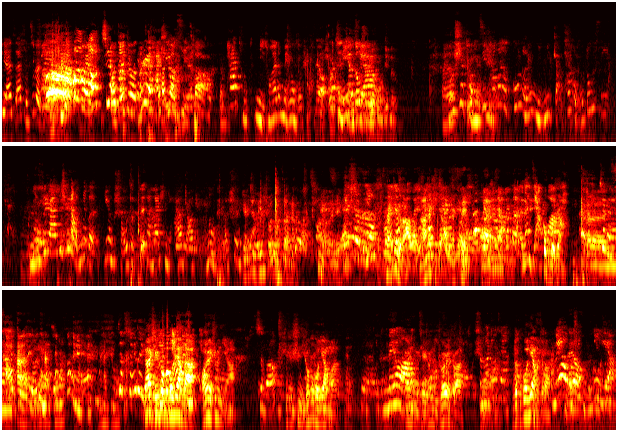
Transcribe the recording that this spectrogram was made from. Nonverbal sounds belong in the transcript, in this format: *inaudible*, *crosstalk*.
PSS 基本就对啊，我觉得就不是还是要学的。他从你从来都没用过是吧？没有，那肯定要都是学啊。统计的。不是统计，它那个功能你你找它很多东西。你虽然知道那个用手怎么算，但是你还要找怎么弄怎么设置啊。用手怎么算的？秒的这个。用看这个吧，拿着手对，跟他讲够不够亮？呃，这个槽看做的有点过分哎，这黑的刚才谁说不够亮的啊？黄瑞是不是你啊？什么？是是你说不够亮吗？没有啊刚才你，们谁说？你说的是吧？什么东西啊？你说不够亮是吧？没有，我说不够亮。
